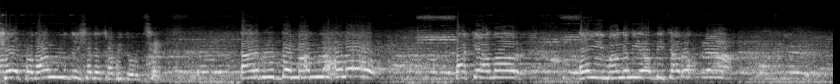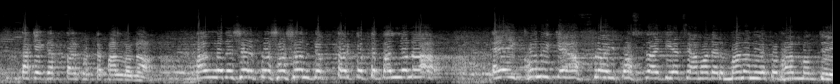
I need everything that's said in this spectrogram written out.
সে প্রধানমন্ত্রীর সাথে ছবি তুলছে। তার বিরুদ্ধে মামলা হলো তাকে আমার এই মাননীয় বিচারকরা তাকে গ্রেপ্তার করতে পারল না। বাংলাদেশের প্রশাসন গ্রেপ্তার করতে পারল না। এই খুনিকে আশ্রয় প্রশ্রয় দিয়েছে আমাদের মাননীয় প্রধানমন্ত্রী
